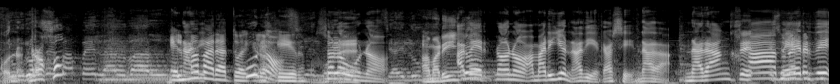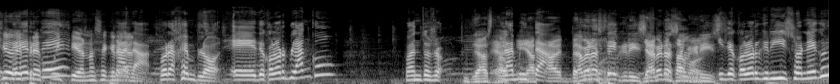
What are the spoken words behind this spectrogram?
rojo? El más barato hay que uno, elegir. Solo uno. ¿Amarillo? A ver, no, no, amarillo nadie, casi, nada. Naranja, Sí, es un verde, ejercicio de verde, prejuicio, no se crean. Nada. Por ejemplo, eh, de color blanco, ¿cuántos? son? Ya está. La Ya mitad. está, Ya verás el gris, ya, verás el gris. ¿Y de color gris o negro?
